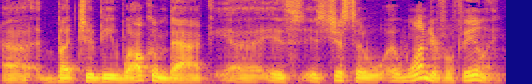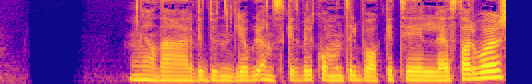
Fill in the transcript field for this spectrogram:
uh, but to be welcomed back uh, is, is just a, a wonderful feeling. Ja, det er vidunderlig å bli ønsket velkommen tilbake til Star Wars.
